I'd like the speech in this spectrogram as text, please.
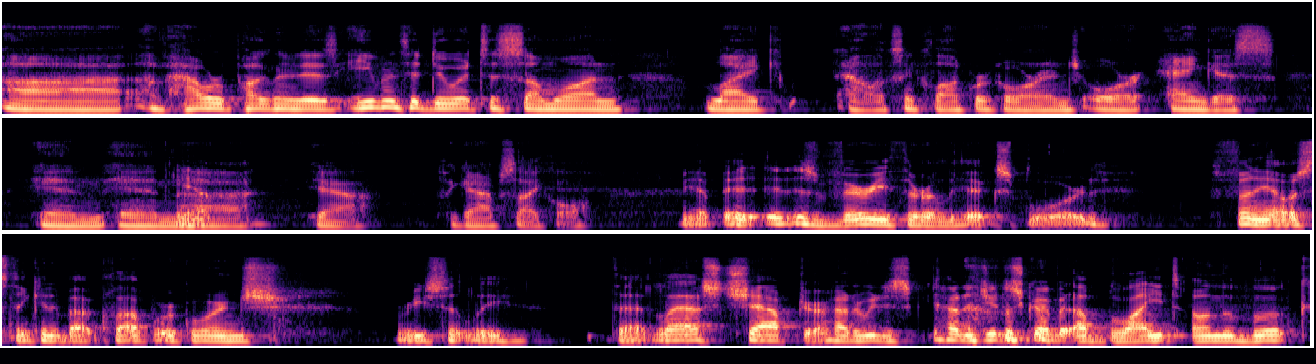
uh, of how repugnant it is even to do it to someone like alex in clockwork orange or angus in in Yeah. uh, yeah the gap cycle. Yep it, it is very thoroughly explored. It's funny i was thinking about clockwork orange recently that last chapter how do we just how did you describe it a blight on the book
